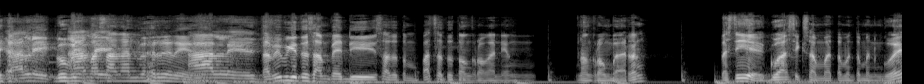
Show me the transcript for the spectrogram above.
punya, alik, gue punya alik. pasangan baru nih. Alik. Tapi begitu sampai di satu tempat, satu tongkrongan yang nongkrong bareng, pasti ya gue asik sama teman-teman gue.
